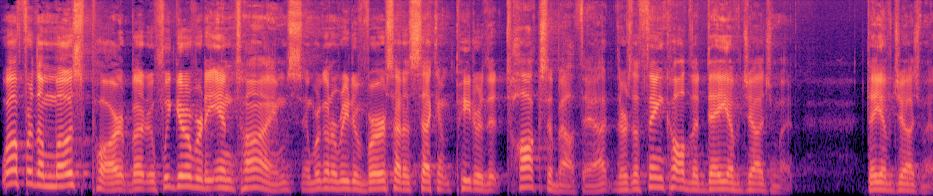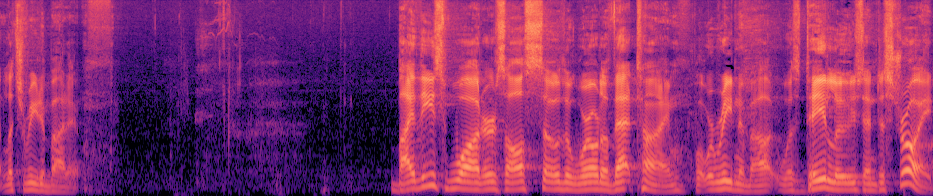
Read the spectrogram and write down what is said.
Well, for the most part, but if we get over to end times, and we're going to read a verse out of 2 Peter that talks about that, there's a thing called the day of judgment. Day of judgment. Let's read about it. By these waters, also the world of that time, what we're reading about, was deluged and destroyed.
